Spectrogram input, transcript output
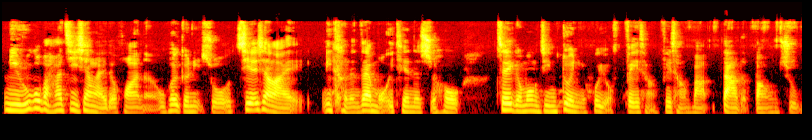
你如果把它记下来的话呢，我会跟你说，接下来你可能在某一天的时候，这个梦境对你会有非常非常大大的帮助。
